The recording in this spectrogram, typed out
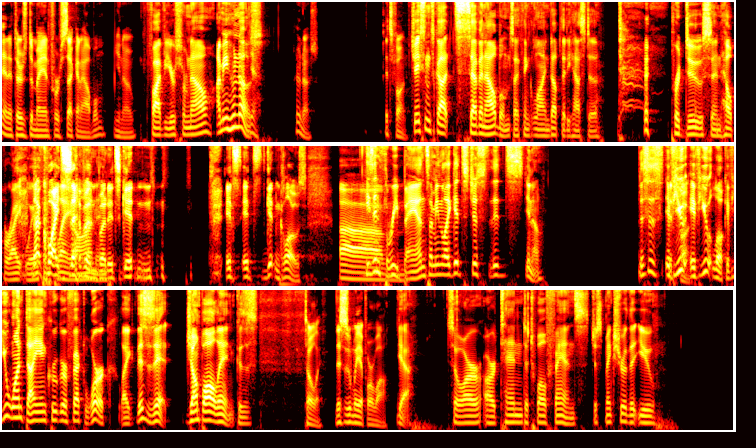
And if there's demand for a second album, you know, Five years from now, I mean, who knows? Yeah. who knows? It's fun. Jason's got seven albums, I think, lined up that he has to produce and help write with. Not quite seven, but and- it's getting, it's it's getting close. he's in three Um, bands. I mean, like it's just it's you know. This is if you fun. if you look if you want Diane Kruger effect work like this is it jump all in because Totally. This is gonna be it for a while. yeah so our our 10 to 12 fans just make sure that you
